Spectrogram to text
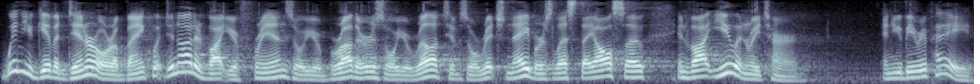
When you give a dinner or a banquet, do not invite your friends or your brothers or your relatives or rich neighbors, lest they also invite you in return, and you be repaid.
